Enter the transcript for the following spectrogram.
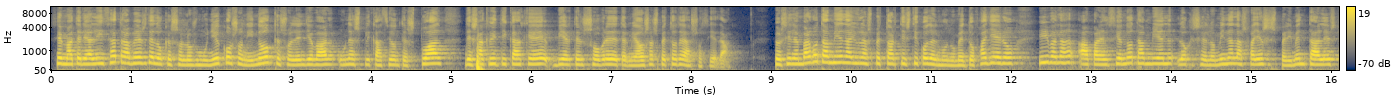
Se materializa a través de lo que son los muñecos o nino, que suelen llevar una explicación textual de esa crítica que vierten sobre determinados aspectos de la sociedad. Pero sin embargo también hay un aspecto artístico del monumento fallero y van apareciendo también lo que se denominan las fallas experimentales,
